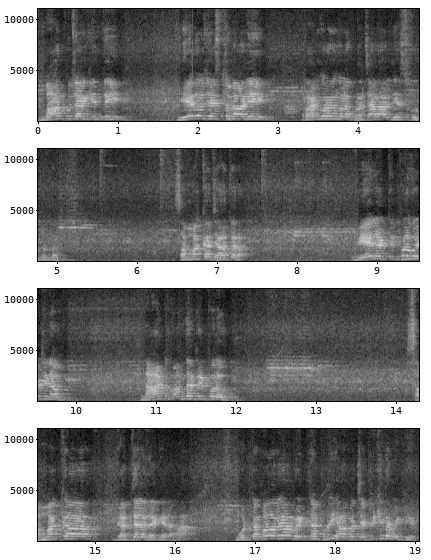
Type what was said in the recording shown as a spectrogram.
మార్పు జరిగింది. ఏదో చేస్తున్నామని రంగురంగుల ప్రచారాలు చేసుకుంటున్నారు. సమ్మక్క జాతర. వేల ట్రిప్పులు కొట్టినాం. నాటు వంద ట్రిప్పులు. సమ్మక్క గద్దెల దగ్గర మొట్టమొదలుగా పెట్టినప్పుడు యాభై చెట్టు కింద పెట్టారు.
